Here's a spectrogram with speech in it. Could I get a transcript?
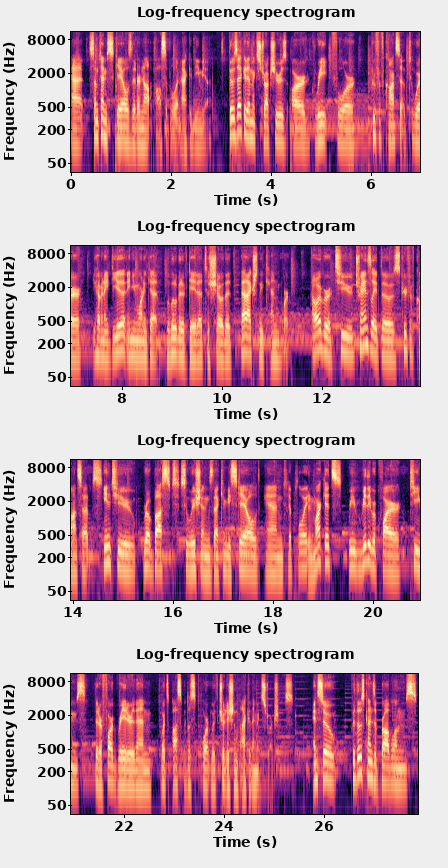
at sometimes scales that are not possible in academia. Those academic structures are great for proof of concept, where you have an idea and you want to get a little bit of data to show that that actually can work. However, to translate those proof of concepts into robust solutions that can be scaled and deployed in markets, we really require teams that are far greater than what's possible to support with traditional academic structures. And so for those kinds of problems,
